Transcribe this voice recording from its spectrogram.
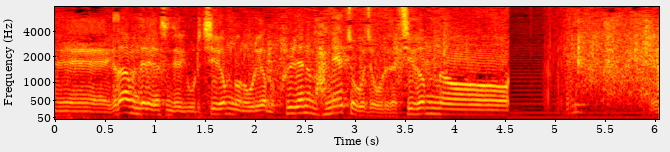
예, 그 다음에 내려가서 이제 우리 직업론, 우리가 뭐 훈련을 많이 했죠, 그죠? 우리가 직업론, 예,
